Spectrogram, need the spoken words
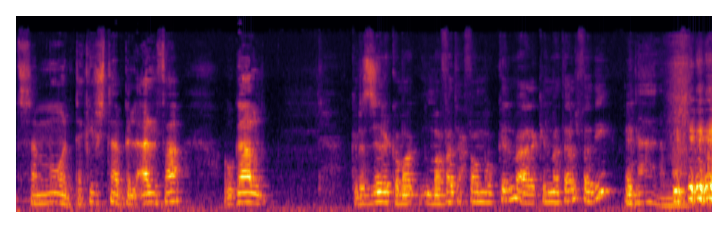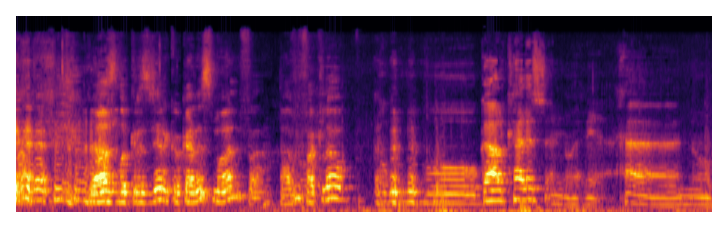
تسمون تاكيشتا بالالفا وقال كريس جيريكو ما, ما فتح فمه بكلمة على كلمة ألفا دي؟ لا لا ما أصله كريس جيريكو كان اسمه ألفا. الفا كلوب وقال كالس إنه يعني إنه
